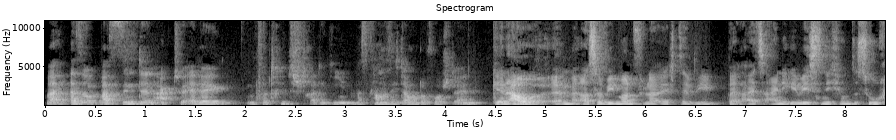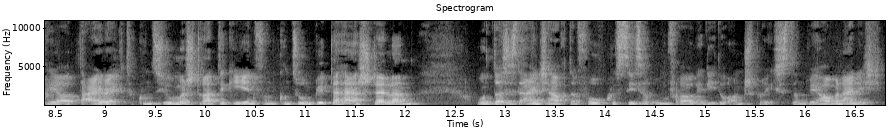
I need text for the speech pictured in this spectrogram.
Also was sind denn aktuelle Vertriebsstrategien? Was kann man sich darunter vorstellen? Genau, ähm, also wie man vielleicht, äh, wie bereits einige wissen, ich untersuche ja Direct-to-Consumer-Strategien von Konsumgüterherstellern und das ist eigentlich auch der Fokus dieser Umfrage, die du ansprichst. Und wir haben eigentlich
